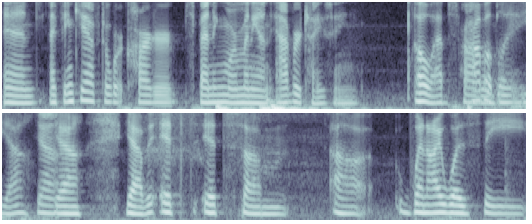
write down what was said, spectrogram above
And I think you have to work harder spending more money on advertising. Oh, abs- probably. Probably. Yeah. Yeah. Yeah. Yeah. But it's, it's, um, uh, when I was the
